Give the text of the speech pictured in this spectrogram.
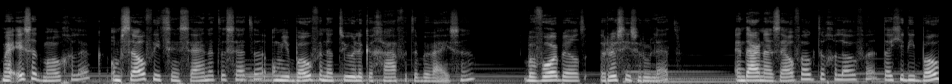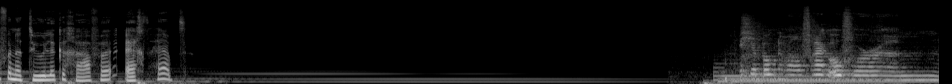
Maar is het mogelijk om zelf iets in scène te zetten om je bovennatuurlijke gaven te bewijzen? Bijvoorbeeld Russisch roulette. En daarna zelf ook te geloven dat je die bovennatuurlijke gaven echt hebt. Ik heb ook nog wel een vraag over ehm,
